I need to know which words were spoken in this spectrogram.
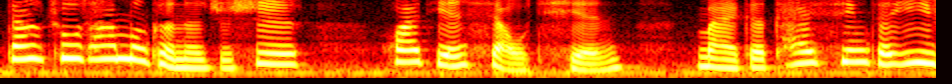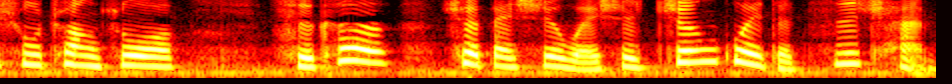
当初他们可能只是花点小钱买个开心的艺术创作，此刻却被视为是珍贵的资产，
